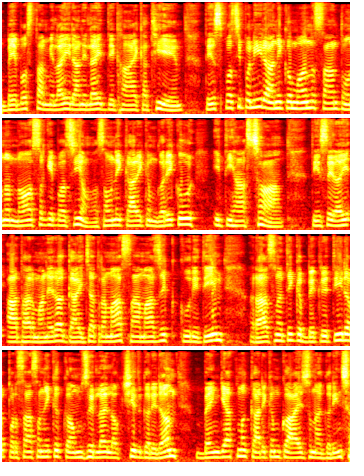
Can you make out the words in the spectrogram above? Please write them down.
व्यवस्था मिलाई रानीलाई देखाएका थिए। त्यसपछि पनि रानीको मन शान्त हुन नसकेपछि हँसाउने कार्यक्रम गरेको इतिहास छ। त्यसैलाई आधार मानेर गाई जात्रामा सामाजिक कुरीति राजनैतिक विकृति र प्रशासनिक कमजोरीलाई लक्षित गरेर व्यङ्ग्यात्मक कार्यक्रमको आयोजना गरिन्छ।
